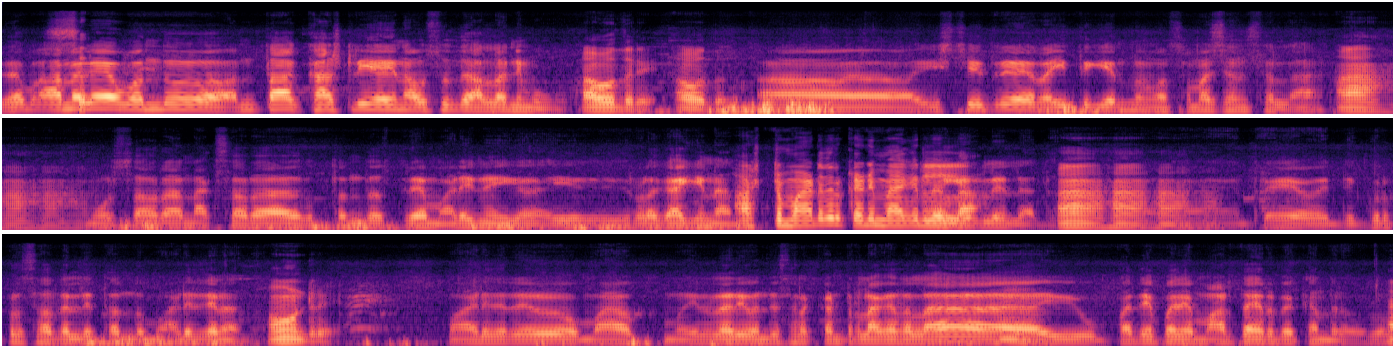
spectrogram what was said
ಇದೆ. ಆಮೇಲೆ ಒಂದು ಅಂತ ಕಾಸ್ಟ್ಲಿ ಏನು ಔಷಧ ಅಲ್ಲ ನಿಮಗೆ? ಹೌದ್ರಿ ಹೌದು. ಇಷ್ಟಿದ್ರೆ ರೈತಿಗೆ ಏನು ಸಮಸ್ಯೆ ಅನ್ಸಲ್ಲ. ಮೂರ್ ಸಾವಿರ ನಾಲ್ಕ್ ಸಾವಿರ ತಂದು ಸ್ಪ್ರೇ ಮಾಡಿನಿ ಈಗ ಇದ್ರೊಳಗಾಗಿ ನಾನು. ಅಷ್ಟು ಮಾಡಿದ್ರು ಕಡಿಮೆ ಆಗಿರ್ಲಿಲ್ಲ. ಇರಲಿಲ್ಲ ಅದು. ಗುರುಪ್ರಸಾದಲ್ಲಿ ತಂದು ಮಾಡಿದೆ ನಾನು. ಹ್ಞೂನ್ರಿ ಮಾಡಿದ್ರೆ ಇಲ್ಲರಿ ಒಂದೇ ಸಲ ಕಂಟ್ರೋಲ್ ಆಗೋದಲ್ಲ ಇವು ಪದೇ ಪದೇ ಮಾಡ್ತಾ ಇರ್ಬೇಕಂದ್ರೆ ಅವರು.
